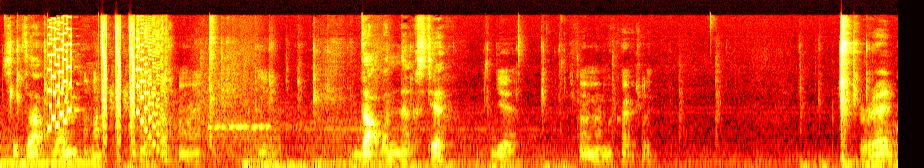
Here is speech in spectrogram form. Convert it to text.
So that one, Uh-huh. I that's one right. Yeah. that one next, yeah. Yeah. If I remember correctly. Red,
